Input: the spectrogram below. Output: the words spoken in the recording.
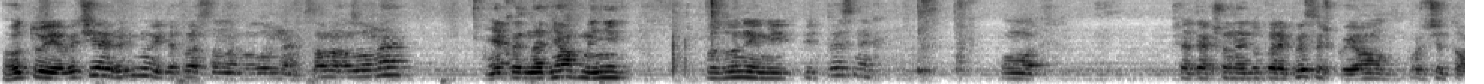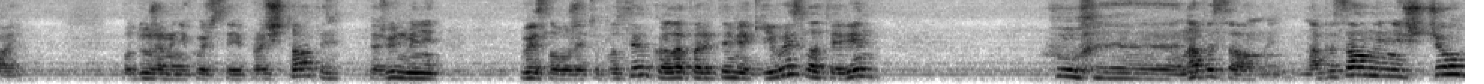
готує вечерю. Ну і тепер саме головне. Саме головне, якось на днях мені позвонив мій підписник. От. Зараз, якщо знайду переписочку, я вам прочитаю. Бо дуже мені хочеться її прочитати. Тож він мені вислав уже цю посилку, але перед тим як її вислати, він фух, е, написав мені. Написав мені, що.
